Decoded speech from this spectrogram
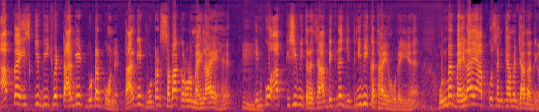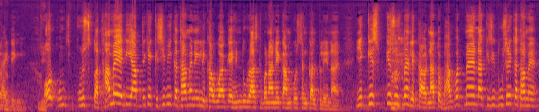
आपका इसके बीच में टारगेट वोटर कौन है? टारगेट वोटर सवा करोड़ महिलाएँ हैं। इनको आप किसी भी तरह से आप देख रहे हैं जितनी भी कथाएँ हो रही हैं उनमें महिलाएँ आपको संख्या में ज़्यादा दिखाई देंगी। और उन उस कथा में यदि आप देखिए किसी भी कथा में नहीं लिखा हुआ कि हिंदू राष्ट्र बनाने का हमको संकल्प लेना है। ये किस किस उसमें लिखा है? ना तो भागवत में ना किसी दूसरे कथा में।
